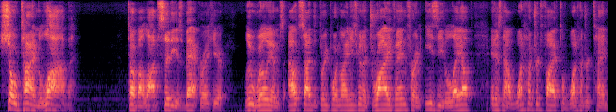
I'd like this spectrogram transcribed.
Showtime lob. Talk about Lob City is back right here. Lou Williams outside the three point line. He's going to drive in for an easy layup. It is now 105 to 110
